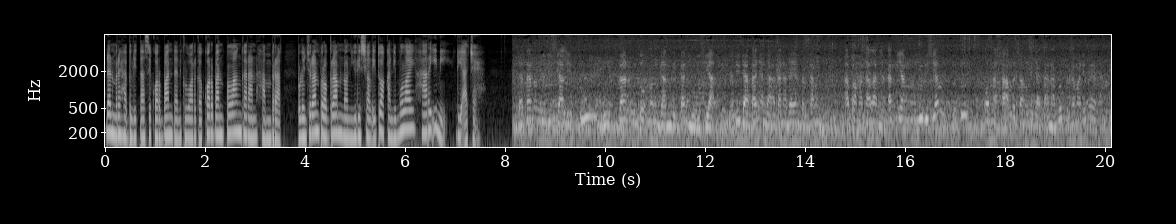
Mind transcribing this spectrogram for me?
dan merehabilitasi korban dan keluarga korban pelanggaran HAM berat. Peluncuran program non-yudisial itu akan dimulai hari ini di Aceh. Data non-yudisial itu bukan untuk menggantikan yudisial. Jadi datanya nggak akan ada yang terganggu apa masalahnya kan yang yudisial itu Komnas HAM bersama Kejaksaan Agung bersama DPR nanti.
